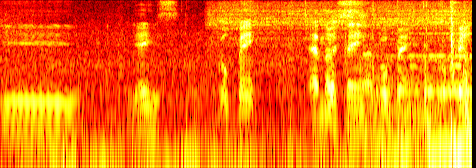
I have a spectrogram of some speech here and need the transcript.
e, e é isso. Go bem. É nóis. bem. Go bem. Bem.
